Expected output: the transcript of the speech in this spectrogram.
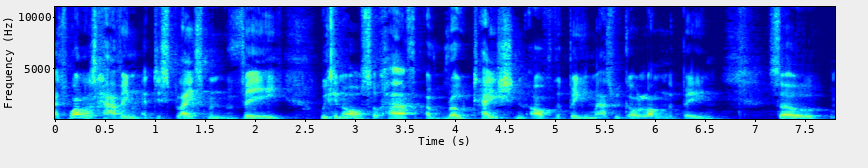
As well as having a displacement V, we can also have a rotation of the beam as we go along the beam. So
